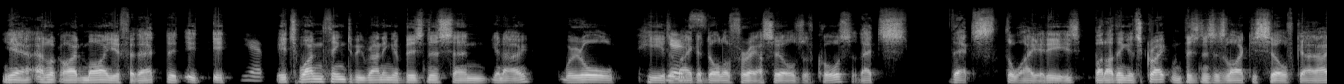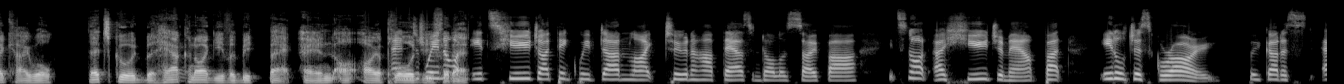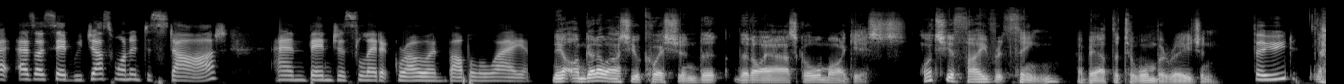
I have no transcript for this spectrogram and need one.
Yeah, and look, I admire you for that. It, it, it Yep. it's one thing to be running a business, and you know we're all here to Yes. make a dollar for ourselves. Of course, that's that's the way it is. But I think it's great when businesses like yourself go, okay, well, that's good, but how can I give a bit back? And I, I applaud and you we're for not that. it's huge i think we've done like two and a half thousand dollars so far it's not a huge amount but it'll just grow we've got to as i said we just wanted to start and then just let it grow and bubble away Now, I'm going to ask you a question that, that I ask all my guests. What's your favourite thing about the Toowoomba region? food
